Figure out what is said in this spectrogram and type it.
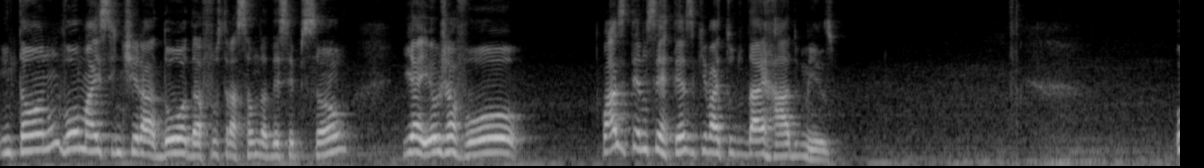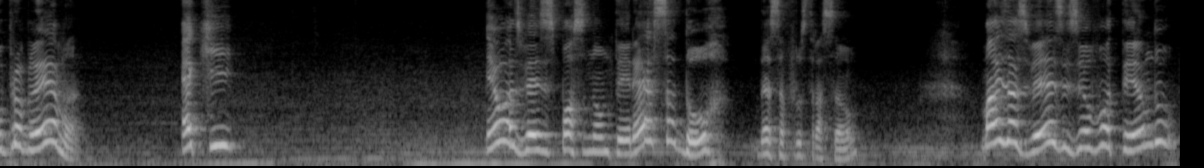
então eu não vou mais sentir a dor da frustração, da decepção, e aí eu já vou quase tendo certeza que vai tudo dar errado mesmo. O problema é que eu às vezes posso não ter essa dor dessa frustração, mas às vezes eu vou tendo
